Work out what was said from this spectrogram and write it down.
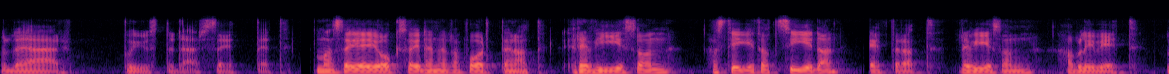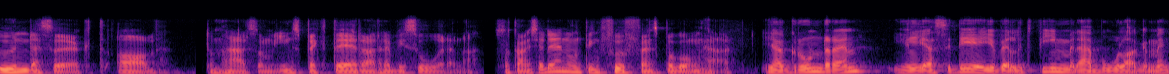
och det är på just det där sättet. Man säger ju också i den här rapporten att revisorn har stigit åt sidan efter att revisorn har blivit undersökt av de här som inspekterar revisorerna. Så kanske det är någonting fuffens på gång här. Ja, grundaren, Ilias idé är ju väldigt fin med det här bolaget, men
